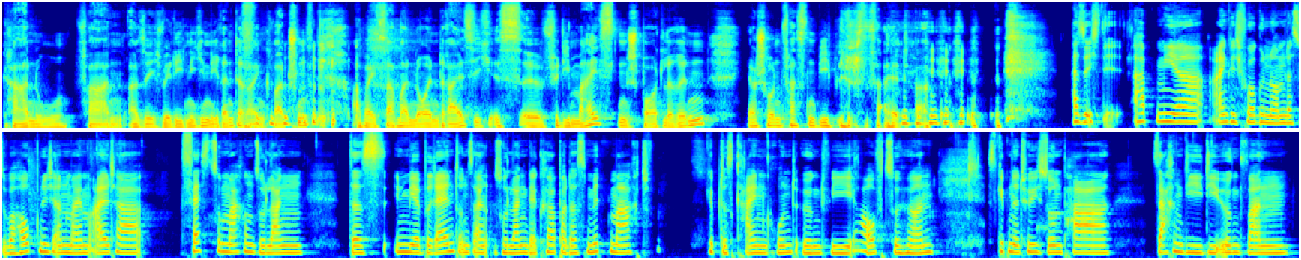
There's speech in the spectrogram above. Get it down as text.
Kanu fahren? Also ich will dich nicht in die Rente reinquatschen, aber ich sag mal 39 ist äh, für die meisten Sportlerinnen ja schon fast ein biblisches Alter. also ich habe mir eigentlich vorgenommen, das überhaupt nicht an meinem Alter festzumachen, solange das in mir brennt und solange der Körper das mitmacht, gibt es keinen Grund irgendwie aufzuhören. Es gibt natürlich so ein paar Sachen, die, die irgendwann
